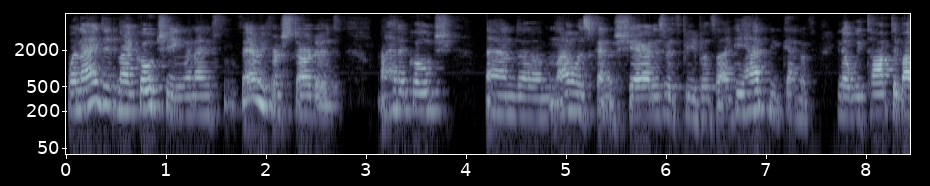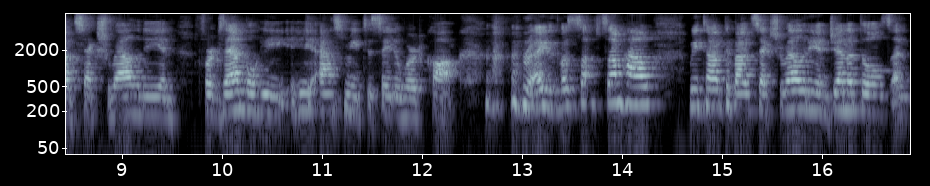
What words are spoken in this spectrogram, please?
When I did my coaching, when I very first started, I had a coach and um, I always kind of share this with people. It's like he had me kind of, you know, we talked about sexuality, and for example, he he asked me to say the word cock, right? It was some, somehow we talked about sexuality and genitals, and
